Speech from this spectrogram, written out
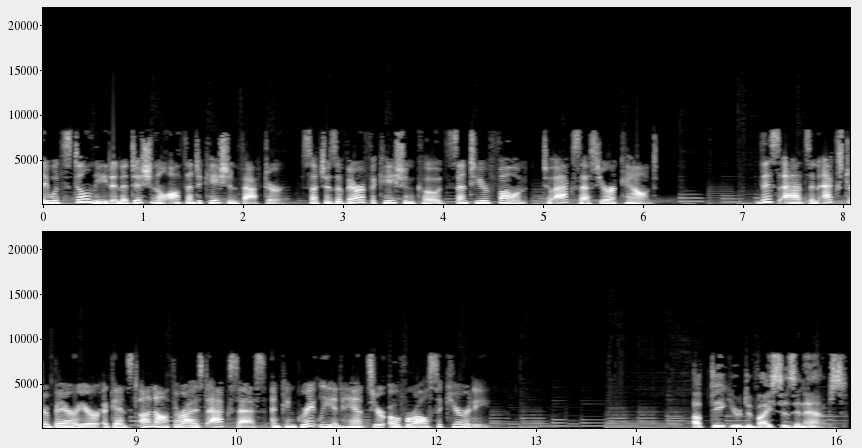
they would still need an additional authentication factor, such as a verification code sent to your phone, to access your account. This adds an extra barrier against unauthorized access and can greatly enhance your overall security. Update your devices and apps.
